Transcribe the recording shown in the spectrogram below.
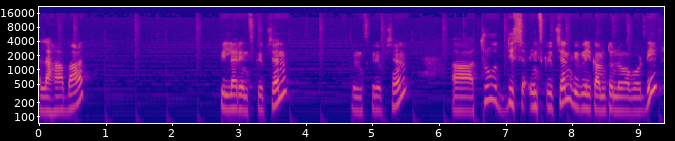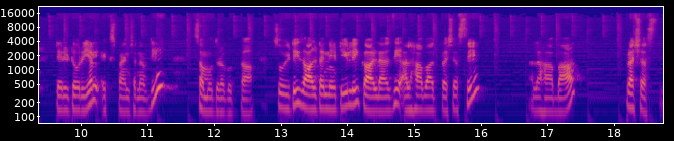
Allahabad pillar inscription. Inscription. Uh, through this inscription we will come to know about the territorial expansion of the Samudragupta so it is alternatively called as the Allahabad Prashasti. Allahabad Prashasti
